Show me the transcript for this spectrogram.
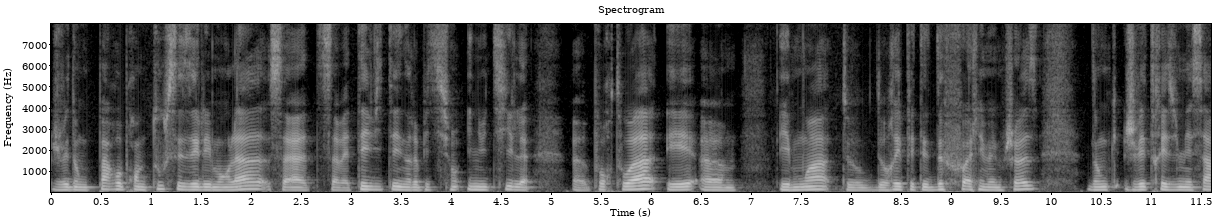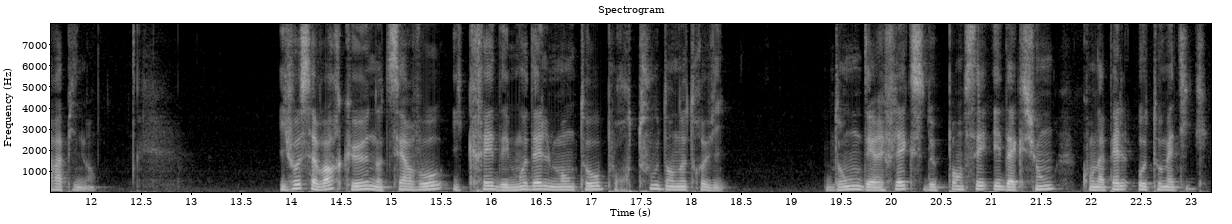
Je vais donc pas reprendre tous ces éléments-là, ça, ça va t'éviter une répétition inutile euh, pour toi et, euh, moi de répéter deux fois les mêmes choses. Donc je vais te résumer ça rapidement. Il faut savoir que notre cerveau, il crée des modèles mentaux pour tout dans notre vie, dont des réflexes de pensée et d'action qu'on appelle automatiques.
